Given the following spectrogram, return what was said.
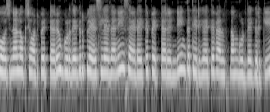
భోజనాలు ఒక చోట పెట్టారు. గుడి దగ్గర ప్లేస్ లేదని ఈ సైడ్ అయితే పెట్టారండి. ఇంకా తిరిగి అయితే వెళ్తున్నాం గుడి దగ్గరికి.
